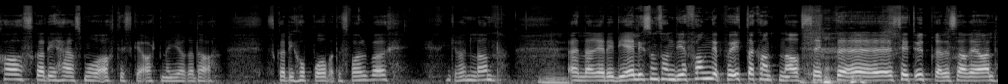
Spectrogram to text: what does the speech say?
hva skal de her små arktiske artene gjøre da? Skal de hoppe over til Svalbard? Grønland? Mm. Eller er det, de er liksom sånn, de er fanget på ytterkanten av sitt, uh, sitt utbredelsesareal.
